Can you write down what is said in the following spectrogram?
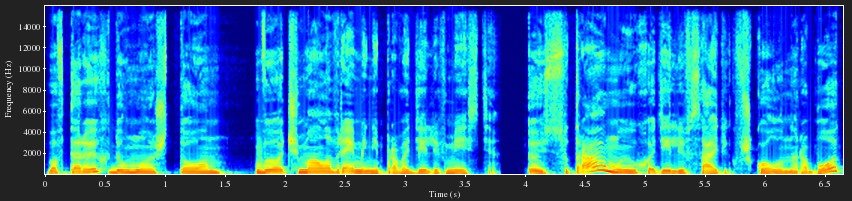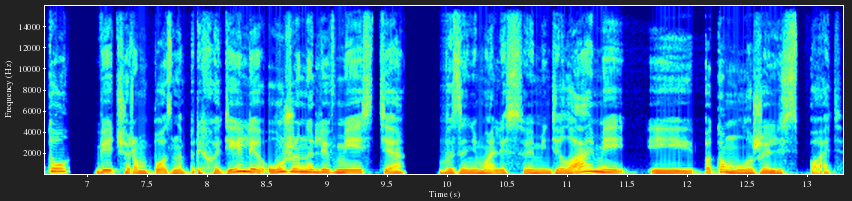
Во-вторых, думаю, что вы очень мало времени проводили вместе. То есть с утра мы уходили в садик, в школу, на работу, вечером поздно приходили, ужинали вместе, вы занимались своими делами и потом уложились спать.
